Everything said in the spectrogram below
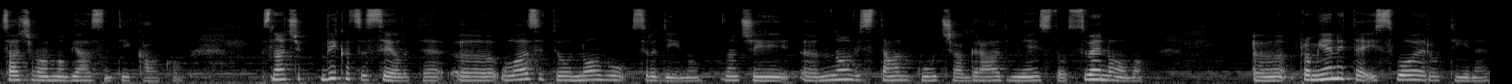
Sad ću vam objasniti kako. Znači, vi kad se selite, uh, ulazite u novu sredinu. Znači, uh, novi stan, kuća, grad, mjesto, sve novo. Uh, promijenite i svoje rutine.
